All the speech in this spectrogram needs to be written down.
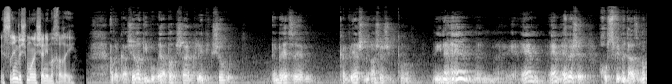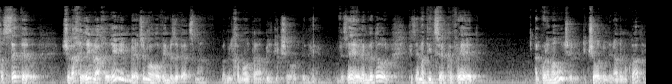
28 שנים אחרי. אבל כאשר הגיבורי הפרשה הם כלי תקשורת, הם בעצם כלבי השמירה של השלטון. והנה הם, הם, הם, הם אלה שחושפים את האזנות הסתר של אחרים לאחרים, בעצם מעורבים בזה בעצמם, במלחמות הבלתי קשרות ביניהם. וזה הלם גדול, כי זה מטיל צל כבד על כל המהות של תקשורת במדינה דמוקרטית.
